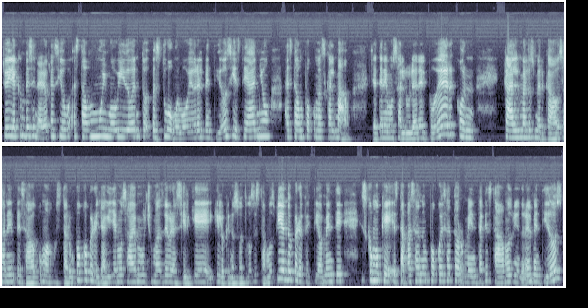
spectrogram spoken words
yo diría que un escenario que ha, sido, ha estado muy movido, en pues estuvo muy movido en el 22 y este año ha estado un poco más calmado. Ya tenemos a Lula en el poder, con calma los mercados han empezado como a ajustar un poco, pero ya Guillermo sabe mucho más de Brasil que, que, lo que nosotros estamos viendo, pero efectivamente es como que está pasando un poco esa tormenta que estábamos viendo en el 22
